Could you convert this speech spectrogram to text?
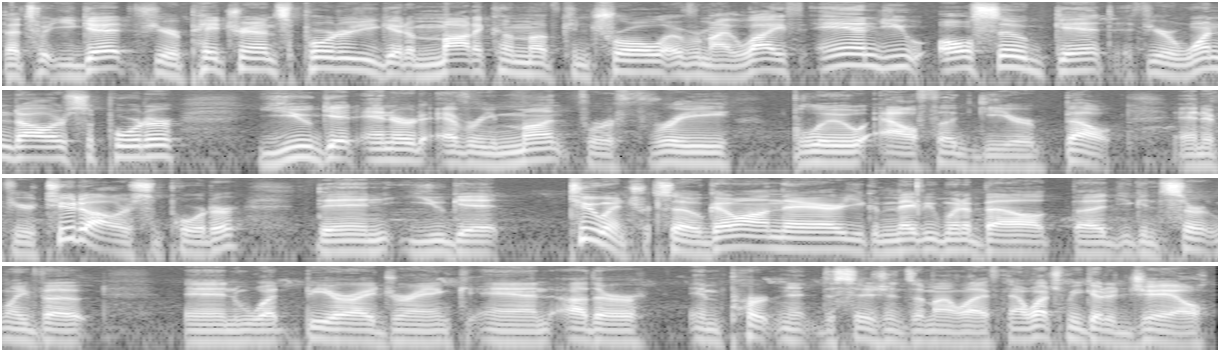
That's what you get. If you're a Patreon supporter, you get a modicum of control over my life, and you also get, if you're a $1 supporter, you get entered every month for a free blue alpha gear belt. And if you're a $2 supporter, then you get two entries. So go on there, you can maybe win a belt, but you can certainly vote in what beer I drink and other impertinent decisions in my life. Now watch me go to jail.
